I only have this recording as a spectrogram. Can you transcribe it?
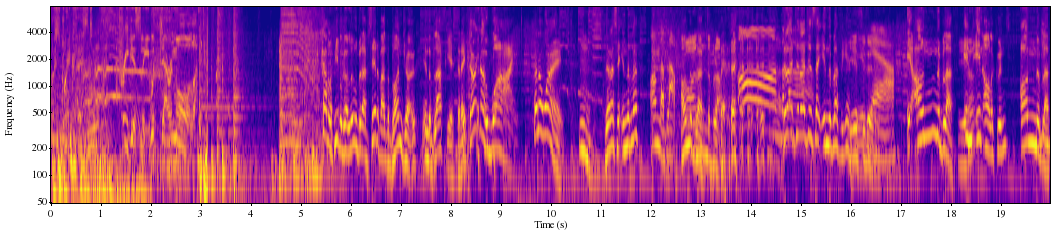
Breakfast. Previously with Darren Maul. A couple of people got a little bit upset about the blonde joke in the bluff yesterday. Don't know why. Don't know why. Did I say in the bluff? On the bluff. On the on bluff. the bluff. On the Did I bluff. did I just say in the bluff again? Yes, you did. Yeah. Yeah, on the bluff. In Yeah. in Harlequins. On the bluff.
